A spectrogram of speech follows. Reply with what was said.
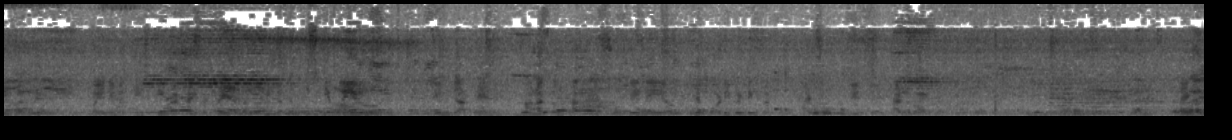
बीस घंटे महीने में तीस तीस अट्ठाईस अट्ठाईस उसके बावजूद जिम जाते हैं, खाना कम खाते हैं, सोते नहीं और फिर बॉडी बिल्डिंग करते हैं। का है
